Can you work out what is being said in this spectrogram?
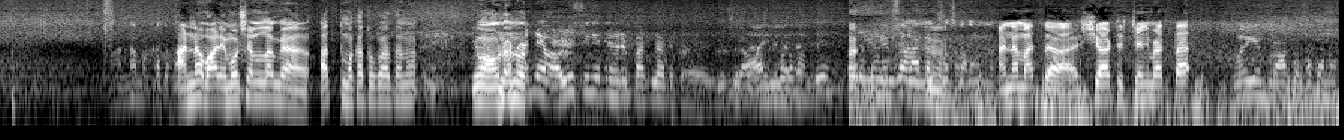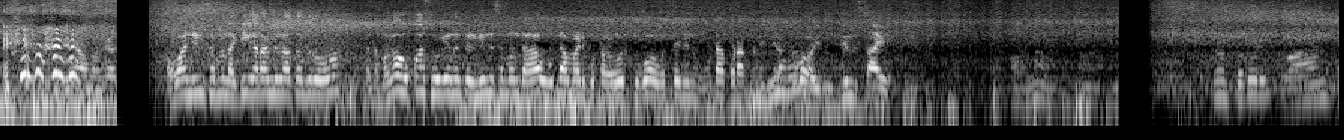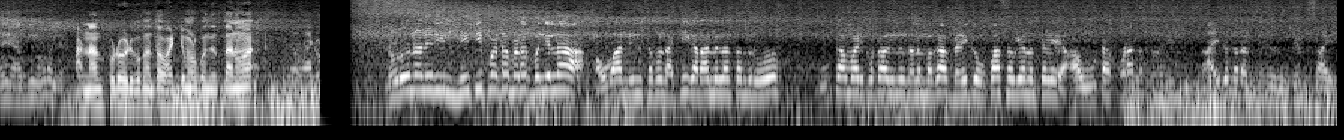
ಅಣ್ಣ ಭಾಳ ಎಮೋಷನಲ್ ಹತ್ತು ಮಖ ತಗೋತಾನು ಇವ ಅವನ ಅಣ್ಣ ಮತ್ತ ಶರ್ಟ್ ಚೇಂಜ್ ಮಾಡಾಕ್ತಾ ಅವ ನಿನ್ನ ಸಂಬಂಧ ಅಕ್ಕಿಗೆ ಆರಾಮಿಲ್ಲ ಅಂತಂದ್ರು ನನ್ನ ಮಗ ಉಪವಾಸ ಹೋಗ್ಯಾನಂತೇಳಿ ನಿನ್ನ ಸಂಬಂಧ ಊಟ ಮಾಡಿ ಕೊಟ್ಟಾಳು ತಗೋ ಒತ್ತೆ ನಿನ್ನ ಊಟ ಕೊಡಾಕ್ ಬಂದಿದ್ದೀನಿ ತಗೋ ಇದು ತಿಂದು ಸಾಯಿ. ಅಣ್ಣನ ಫೋಟೋ ಹೊಡಿಬೇಕಂತ ಹೊಟ್ಟಿ ಮಾಡ್ಕೊಂಡಿರ್ತಾನು ನೋಡು, ನಾನು ಇಲ್ಲಿ ನೀತಿ ಪಾಠ ಮಾಡಕ್ ಬಂದಿಲ್ಲ. ಅವ್ವ ನಿನ್ನ ಸಂಬಂಧ ಅಕ್ಕಿಗೆ ಆರಾಮಿಲ್ಲ ಅಂತಂದ್ರು, ಊಟ ಮಾಡಿ ಕೊಟ್ಟ ನಿನ್ನ ನನ್ನ ಮಗ ಬೆಳಿಗ್ಗೆ ಉಪವಾಸ ಹೋಗ್ಯಾನಂತೇಳಿ, ಆ ಊಟ ಕೊಡಕ್ಕೆ ನೀನು ಸಾಯ್ಬೇಕಾದ ಅಂತೀನಿ ನಿಮ್ಗೆ ಸಾಯಿ.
